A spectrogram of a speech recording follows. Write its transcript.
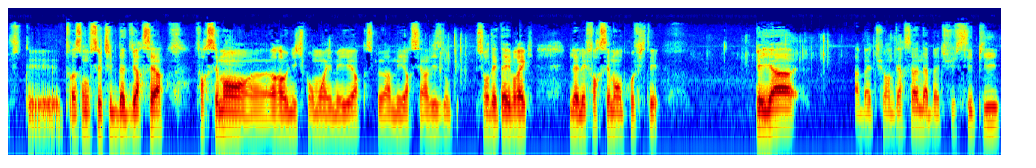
c'était de toute façon ce type d'adversaire forcément euh, Raonic pour moi est meilleur parce qu'un meilleur service donc sur des tie-break il allait forcément en profiter. Peya a battu Anderson, a battu Sepi.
